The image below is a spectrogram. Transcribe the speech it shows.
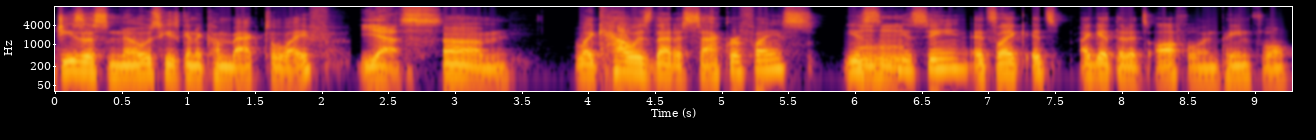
Jesus knows he's going to come back to life. Yes. Um, like how is that a sacrifice? You mm-hmm. you see, it's like it's. I get that it's awful and painful,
